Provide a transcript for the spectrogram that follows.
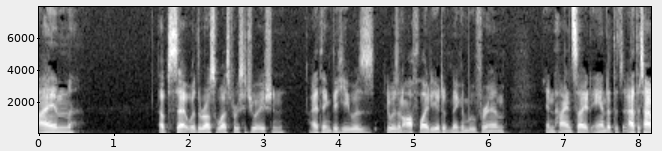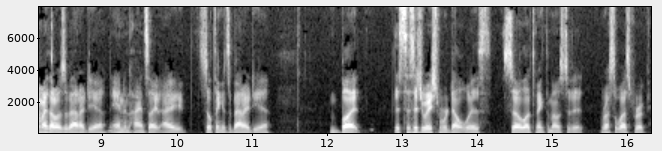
I'm upset with the Russell Westbrook situation. I think that he was it was an awful idea to make a move for him in hindsight and at the at the time I thought it was a bad idea and in hindsight I still think it's a bad idea. But it's the situation we're dealt with, so let's make the most of it. Russell Westbrook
